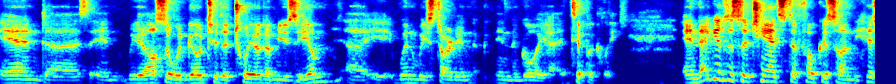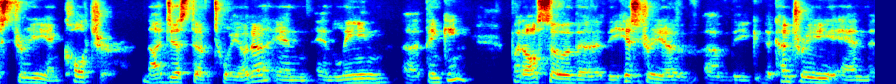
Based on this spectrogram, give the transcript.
and uh, and we also would go to the Toyota Museum uh, when we start in in Nagoya. Typically, and that gives us a chance to focus on history and culture, not just of Toyota and, and lean uh, thinking, but also the, the history of, of the, the country and,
